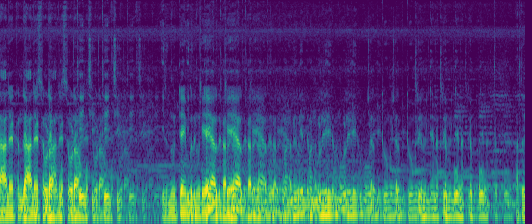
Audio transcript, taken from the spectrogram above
ലാലേട്ടൻ ലാലേട്ടൻ പ്രത്യേകിച്ച് ഇരുന്നൂറ്റി അമ്പത് കെ ആൾക്കാർ കെ ആൾക്കാർ അത് വൺ മില്യൺ വൺ മില്യന്റെ മുകളിലേക്ക് പോകും ചിലപ്പോൾ മില്യനൊക്കെ പോകും അത്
